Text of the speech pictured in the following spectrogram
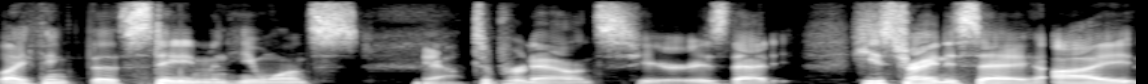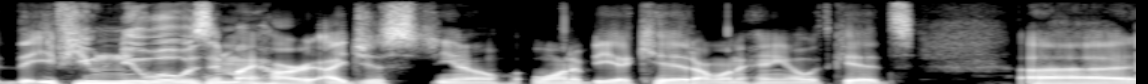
I think the statement he wants Yeah. to pronounce here is that he's trying to say I the, if you knew what was in my heart, I just you know want to be a kid, I want to hang out with kids. Uh,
